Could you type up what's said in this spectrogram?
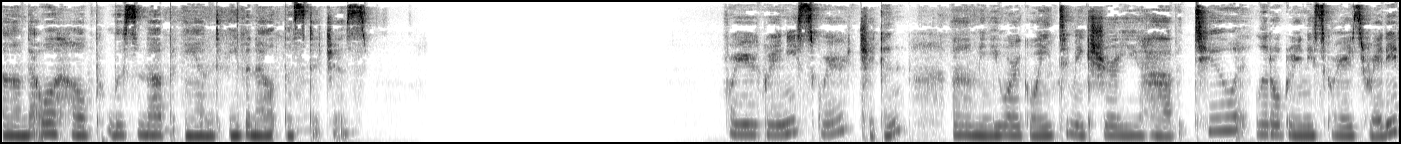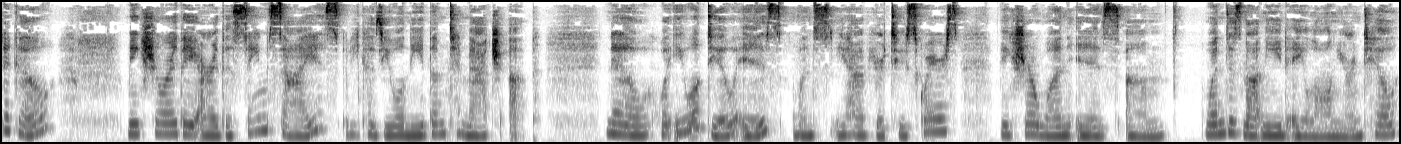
um, that will help loosen up and even out the stitches. For your granny square chicken, um, you are going to make sure you have two little granny squares ready to go. Make sure they are the same size because you will need them to match up. Now, what you will do is, once you have your two squares, make sure one is, um, one does not need a long yarn tail.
